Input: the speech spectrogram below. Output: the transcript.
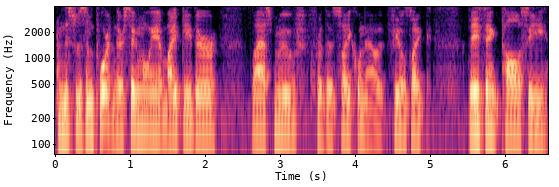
And this was important. They're signaling it might be their last move for the cycle now. It feels like they think policy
